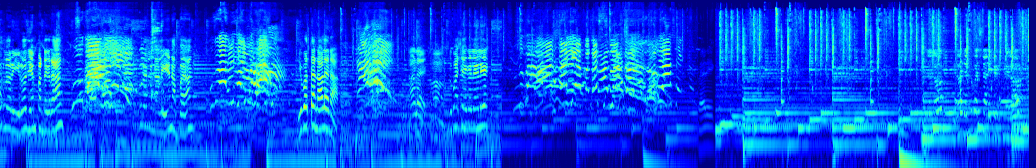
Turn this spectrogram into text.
ఊర్లో రోజు ఏం పండగరా? ఏనబ్బా? యువత నాళేనా? నాళే. ಶುಭಾಶಯಗಳು ఈరోజు ఎందుకు వచ్చినారు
